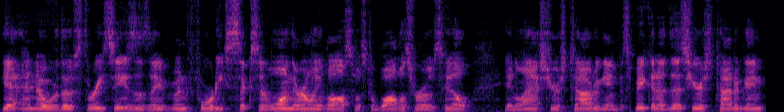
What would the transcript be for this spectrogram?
Yeah, and over those three seasons, they've been 46 and one. Their only loss was to Wallace Rose Hill in last year's title game. But speaking of this year's title game,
